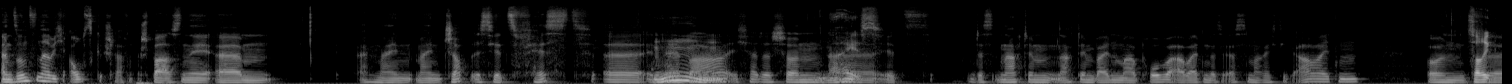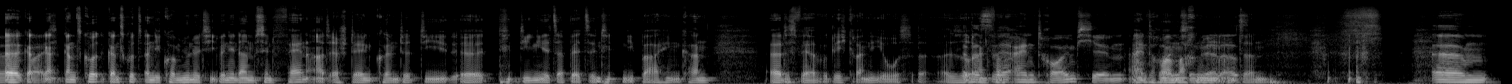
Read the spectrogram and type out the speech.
Ansonsten habe ich ausgeschlafen. Spaß, nee. Ähm, mein, mein Job ist jetzt fest äh, in mm. der Bar. Ich hatte schon nice. äh, jetzt das, nach, dem, nach den beiden Mal Probearbeiten das erste Mal richtig arbeiten. Und, Sorry, äh, äh ganz, kurz, ganz kurz an die Community, wenn ihr da ein bisschen Fanart erstellen könntet, die, äh, die Nils ab jetzt in, in die Bar hängen kann. Äh, das wäre wirklich grandios. Also das wäre ein Träumchen. Ein einfach Träumchen mal machen das. und dann. ähm,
